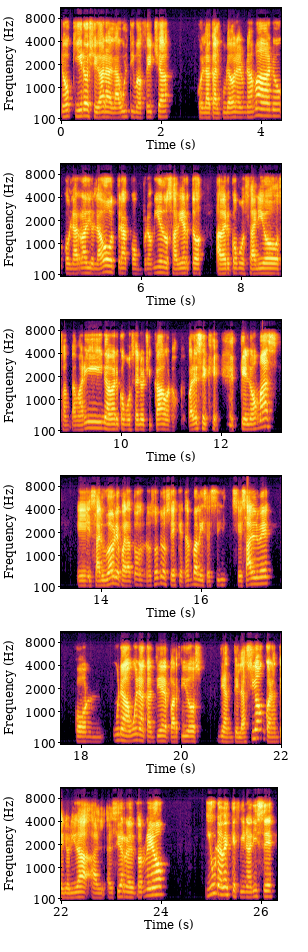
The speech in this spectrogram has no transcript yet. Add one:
no quiero llegar a la última fecha con la calculadora en una mano, con la radio en la otra, con promiedos abiertos a ver cómo salió Santa Marina, a ver cómo salió Chicago. No, me parece que, que lo más eh, saludable para todos nosotros es que Tampa se, se salve con una buena cantidad de partidos de antelación, con anterioridad al, cierre del torneo. Y una vez que finalice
